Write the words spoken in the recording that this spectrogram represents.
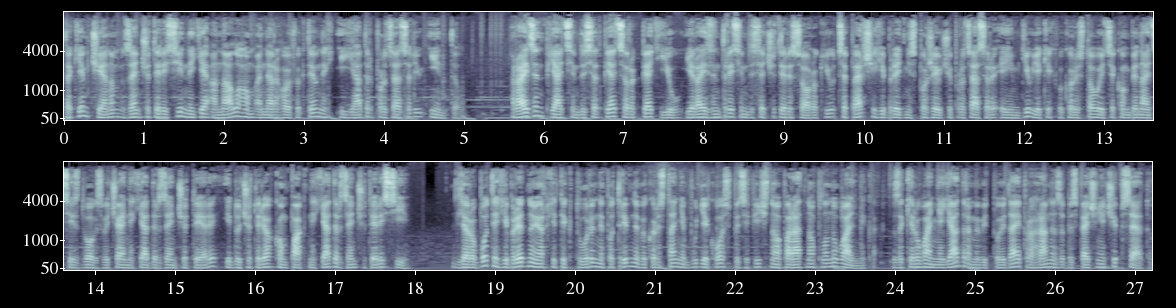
Таким чином, Zen 4C не є аналогом енергоефективних і ядер процесорів Intel. Ryzen 5 7545U і Ryzen 3 7440U це перші гібридні споживчі процесори AMD, в яких використовуються комбінації з двох звичайних ядер Zen 4 і до чотирьох компактних ядер Zen 4C. Для роботи гібридної архітектури не потрібне використання будь-якого специфічного апаратного планувальника. За керування ядрами відповідає програмне забезпечення чіпсету.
